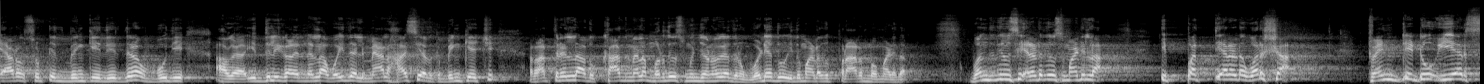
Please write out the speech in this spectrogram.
ಯಾರೋ ಸುಟ್ಟಿದ ಬೆಂಕಿ ಇದ್ದಿದ್ರೆ ಬೂದಿ ಇದ್ದಲಿಗಳನ್ನೆಲ್ಲ ಒಯ್ದಲ್ಲಿ ಮೇಲೆ ಹಾಸಿ ಅದಕ್ಕೆ ಬೆಂಕಿ ಹಚ್ಚಿ ರಾತ್ರಿಯೆಲ್ಲ ಅದು ಕಾದ ಮೇಲೆ ಮರುದಿವ್ಸ ಮುಂಜಾನೆ ಹೋಗಿ ಅದನ್ನು ಒಡೆದು ಇದು ಮಾಡೋದು ಪ್ರಾರಂಭ ಮಾಡಿದ. ಒಂದು ದಿವಸ ಎರಡು ದಿವಸ ಮಾಡಿಲ್ಲ. ಇಪ್ಪತ್ತೆರಡು ವರ್ಷ ಟ್ವೆಂಟಿ ಟೂ ಇಯರ್ಸ್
